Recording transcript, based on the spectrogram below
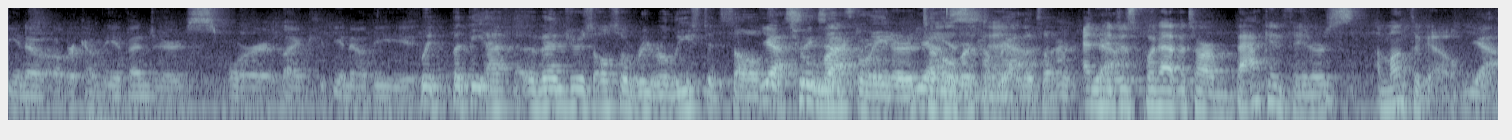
you know overcome the Avengers for like you know the But, but the A- Avengers also re-released itself Yes, two exactly. months later to overcome Yeah. Avatar. And Yeah. they just put Avatar back in theaters a month ago. yeah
